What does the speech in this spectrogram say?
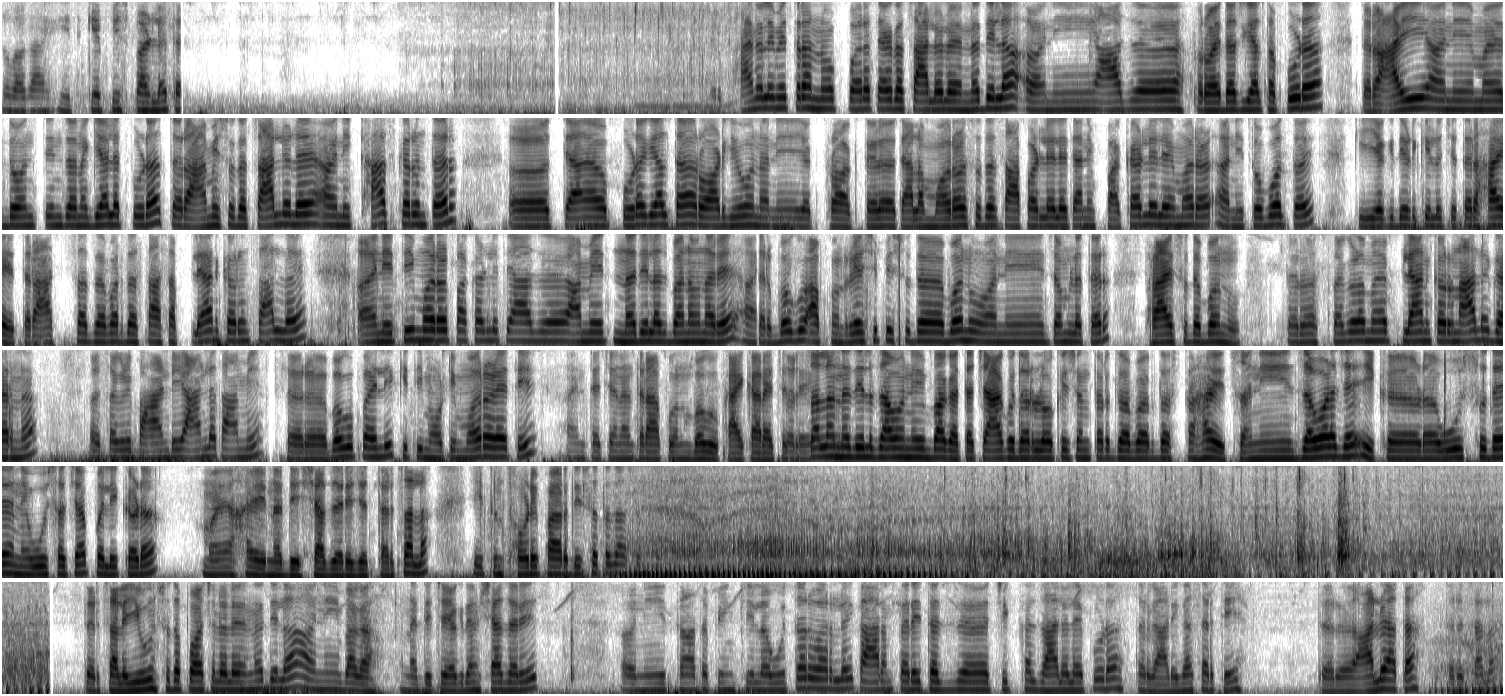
तर बघा इतके पीस पडले तर फायनली मित्रांनो परत एकदा चालवलं आहे नदीला आणि आज रोहिदास गेलता पुढं. तर आई आणि मग दोन तीन जण गेल्यात पुढं. तर आम्ही सुद्धा चाललेलो आहे आणि खास करून तर त्या पुढं गेलता रॉड घेऊन आणि एक फ्रॉक तर त्याला मरळ सुद्धा सापडलेले त्याने पकडलेले आहे मरळ आणि तो बोलतोय की एक दीड किलोचे तर आहे तर आजचा जबरदस्त असा प्लॅन करून चाललोय. आणि ती मरळ पकडली ते आज आम्ही नदीलाच बनवणार आहे. तर बघू आपण रेसिपी सुद्धा बनवू आणि जमलं तर फ्राय सुद्धा बनवू. तर सगळं मग प्लॅन करून आलं घरनं. सगळी भांडी आणल्यात आम्ही. तर बघू पहिली किती मोठी मरळ आहे ती. आणि त्याच्यानंतर आपण बघू काय करायचं तर चला नदीला जाऊन बघा त्याच्या अगोदर लोकेशन तर जबरदस्त आहेच. आणि जवळच आहे इकडं ऊस सुद्धा आहे आणि ऊसाच्या पलीकडं मग आहे नदी शेजारी जे तर चला इथून थोडीफार दिसतच असत तर चला येऊन सुद्धा पोहोचलेलं आहे नदीला आणि बघा नदीच्या एकदम शेजारीच. आणि इथं आता पिंकीला उतर उतरवरलंय कारण तर इथं चिखल झालेलं आहे पुढं तर गाडी घसरते. तर आलोय आता तर चला.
